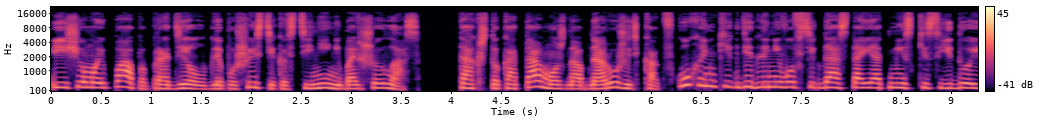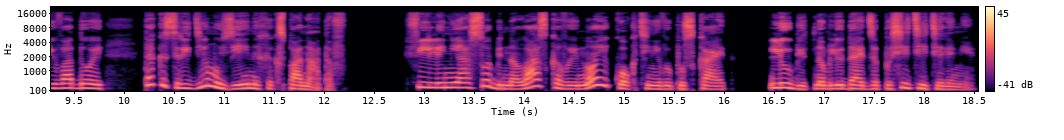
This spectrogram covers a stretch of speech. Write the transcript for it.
Еще мой папа проделал для пушистика в стене небольшой лаз. Так что кота можно обнаружить как в кухоньке, где для него всегда стоят миски с едой и водой, так и среди музейных экспонатов. Фили не особенно ласковый, но и когти не выпускает. Любит наблюдать за посетителями,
